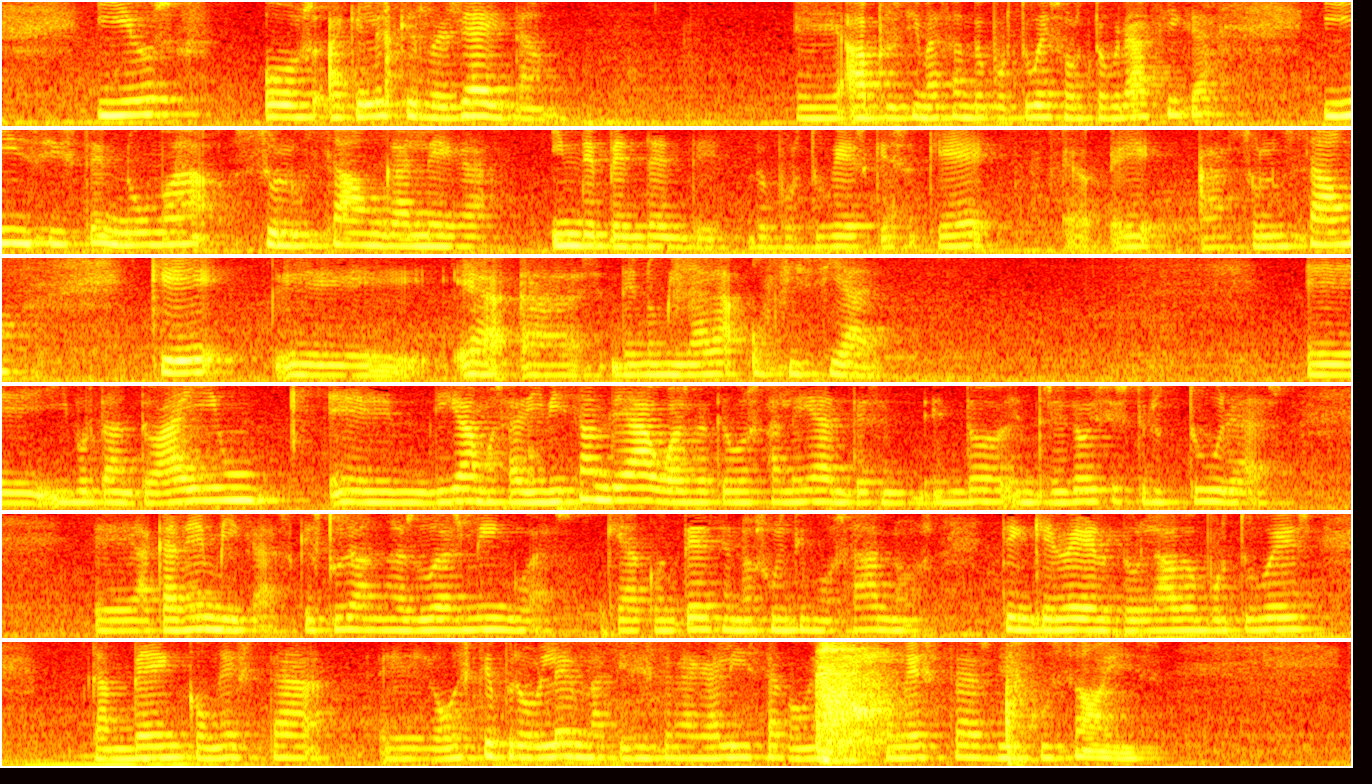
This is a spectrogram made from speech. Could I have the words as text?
e os, os aqueles que rexeitan eh, a aproximación do portugués ortográfica e insiste nunha solución galega independente do portugués, que é, é a solución que eh, é a, a denominada oficial. Eh, e, portanto, hai un, eh, digamos, a división de aguas do que vos falei antes en, en do, entre dois estruturas eh, académicas que estudan as dúas linguas que acontecen nos últimos anos ten que ver do lado portugués tamén con esta eh, ou este problema que existe na Galiza con, este, con estas discusións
